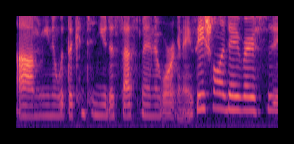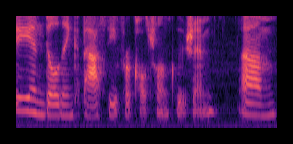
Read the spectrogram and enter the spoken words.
um, you know, with the continued assessment of organizational diversity and building capacity for cultural inclusion. Um,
